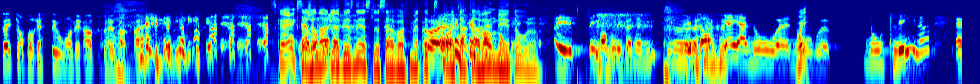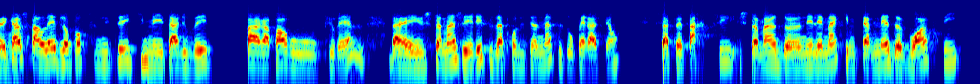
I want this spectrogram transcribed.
peut-être qu'on va rester où on est rendu présentement. c'est correct, ça génère de la business. Là. Ça va mettre des petites pancartes à vendre bientôt. C'est bon pour l'économie. Donc, bien à nos, euh, nos, euh, nos clés. Là. Euh, quand je parlais de l'opportunité qui m'est arrivée par rapport au Purel, ben justement, gérer ces approvisionnements, ces opérations, ça fait partie justement d'un élément qui me permet de voir si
